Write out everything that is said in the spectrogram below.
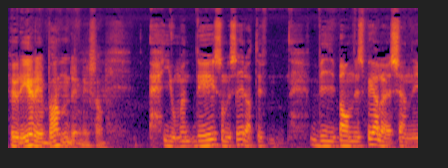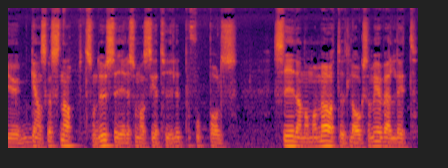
Hur är det i bandyn liksom? Jo men det är ju som du säger att det, vi bandyspelare känner ju ganska snabbt som du säger det som man ser tydligt på fotbollssidan om man möter ett lag som är väldigt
